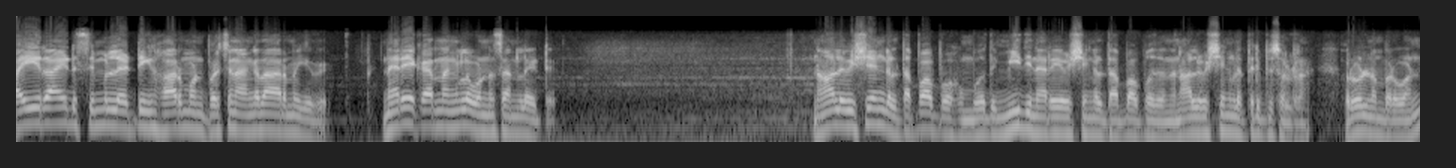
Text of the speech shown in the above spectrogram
தைராய்டு சிமுலேட்டிங் ஹார்மோன் பிரச்சனை அங்கே தான் ஆரம்பிக்குது. நிறைய காரணங்களில் ஒன்று சன்லைட்டு நாலு விஷயங்கள் தப்பாக போகும்போது மீதி நிறைய விஷயங்கள் தப்பாக போகுது. அந்த நாலு விஷயங்களை திருப்பி சொல்கிறேன் ரூல் நம்பர் ஒன்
